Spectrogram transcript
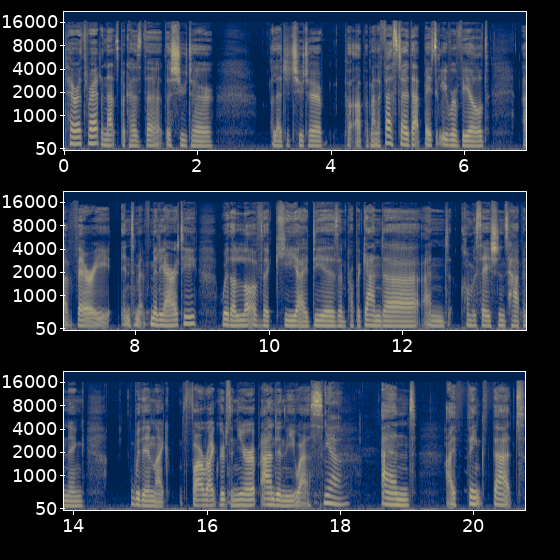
terror threat, and that's because the the shooter, alleged shooter, put up a manifesto that basically revealed a very intimate familiarity with a lot of the key ideas and propaganda and conversations happening within like far right groups in Europe and in the US. Yeah. And I think that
